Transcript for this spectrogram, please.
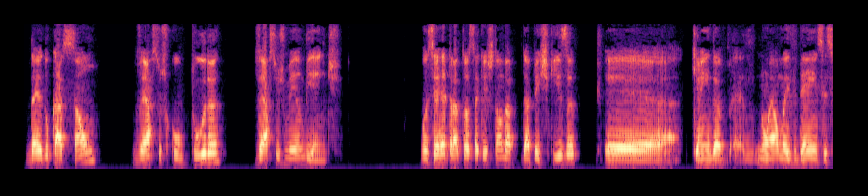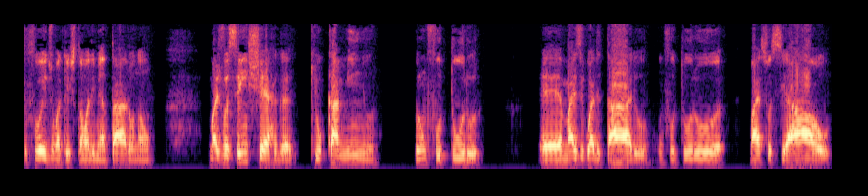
da educação versus cultura versus meio ambiente? Você retratou essa questão da, da pesquisa, é, que ainda é, não é uma evidência se foi de uma questão alimentar ou não, mas você enxerga que o caminho para um futuro é, mais igualitário, um futuro mais social,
